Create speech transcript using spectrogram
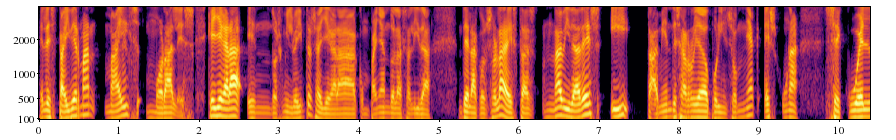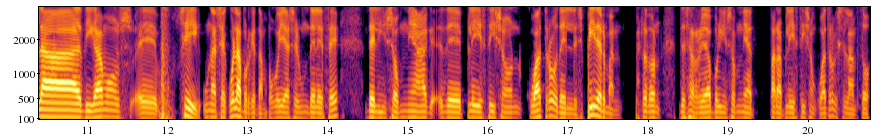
el Spider-Man Miles Morales, que llegará en 2020, o sea, llegará acompañando la salida de la consola a estas navidades y también desarrollado por Insomniac, es una secuela, digamos, eh, sí, una secuela, porque tampoco iba a ser un DLC del Insomniac de PlayStation 4, del Spider-Man, perdón, desarrollado por Insomniac para PlayStation 4, que se lanzó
